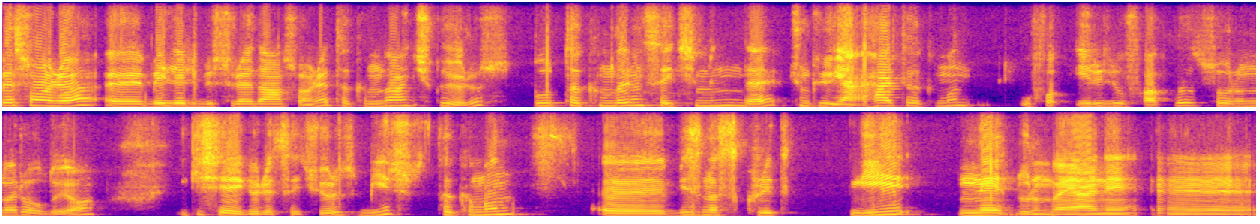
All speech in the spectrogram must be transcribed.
Ve sonra e, belirli bir süreden sonra takımdan çıkıyoruz. Bu takımların seçimini de çünkü yani her takımın ufa, irili ufaklı sorunları oluyor. İki şeye göre seçiyoruz. Bir, takımın e, business criticliği ne durumda? Yani e,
